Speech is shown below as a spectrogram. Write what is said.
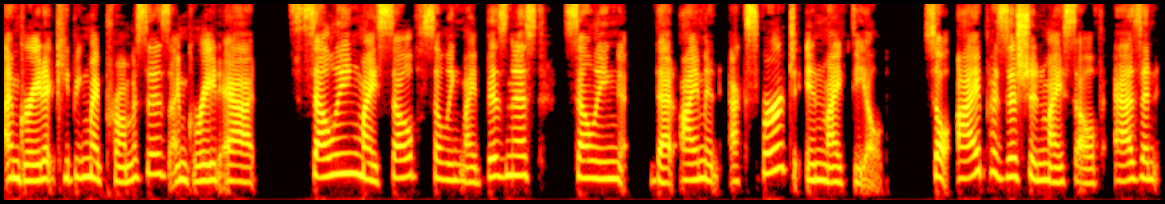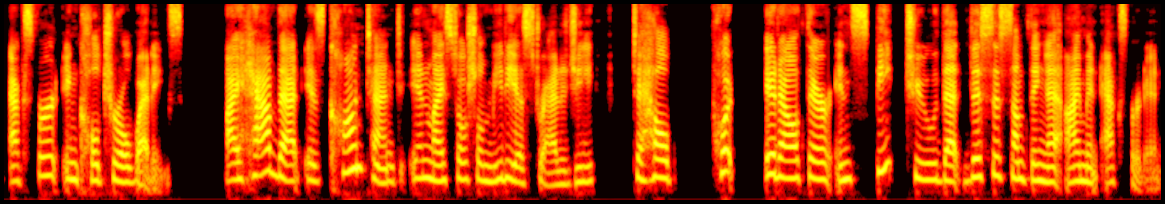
I'm great at keeping my promises. I'm great at selling myself, selling my business, selling that I'm an expert in my field. So I position myself as an expert in cultural weddings. I have that as content in my social media strategy to help put it out there and speak to that this is something that I'm an expert in.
